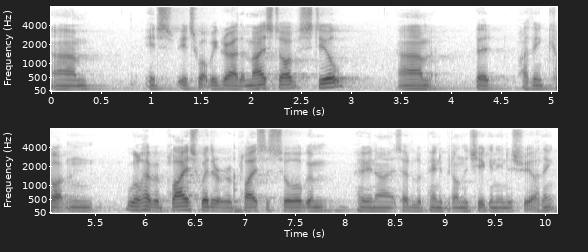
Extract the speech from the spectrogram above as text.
Um, it's, it's what we grow the most of still, um, but I think cotton will have a place. Whether it replaces sorghum, who knows? That'll depend a bit on the chicken industry, I think.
